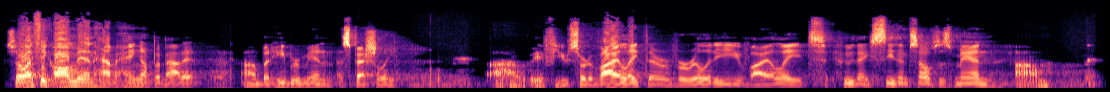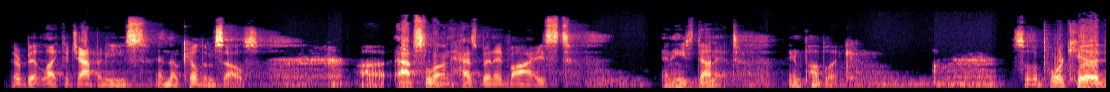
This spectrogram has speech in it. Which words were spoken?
So I think all men have a hang up about it, uh, but Hebrew men especially. Uh, if you sort of violate their virility, you violate who they see themselves as men. Um, they're a bit like the Japanese, and they'll kill themselves. Uh, Absalom has been advised, and he's done it in public. So the poor kid,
